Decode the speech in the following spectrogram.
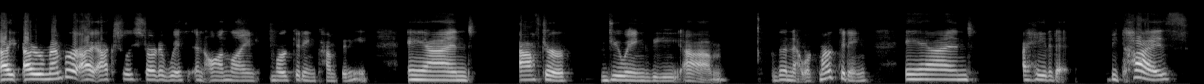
I, I remember I actually started with an online marketing company. And after doing the, um, the network marketing, and I hated it because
